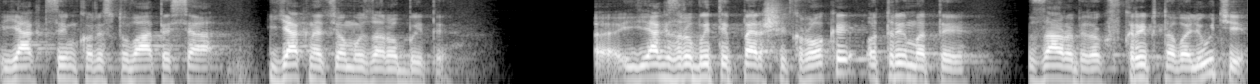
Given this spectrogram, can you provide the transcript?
як цим користуватися, як на цьому заробити, Е, як зробити перші кроки, отримати заробіток в криптовалюті,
